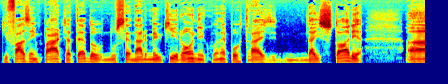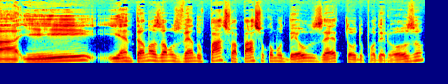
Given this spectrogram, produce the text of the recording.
que fazem parte até do, cenário meio que irônico né, por trás de, da história. Uh, e, e então nós vamos vendo passo a passo como Deus é todo-poderoso,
